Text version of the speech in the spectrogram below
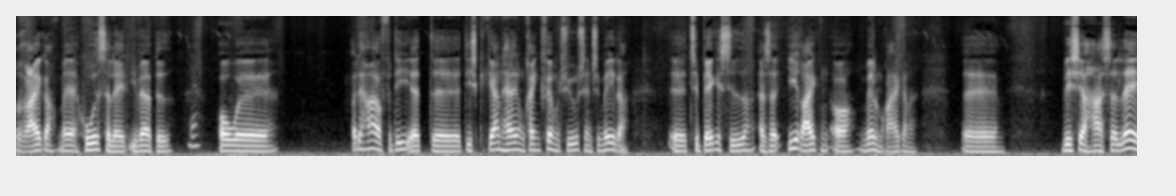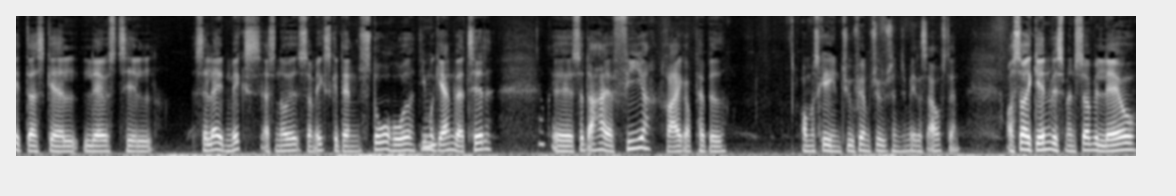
rækker med hovedsalat i hver bed. Ja. Og, øh, og det har jeg fordi, at øh, de skal gerne have omkring 25 cm øh, til begge sider, altså i rækken og mellem rækkerne. Øh, hvis jeg har salat, der skal laves til salatmix, altså noget, som ikke skal danne store hoveder, de må Mm. gerne være tætte. Okay. Øh, så der har jeg fire rækker per bed, og måske en 20-25 cm afstand. Og så igen, hvis man så vil lave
